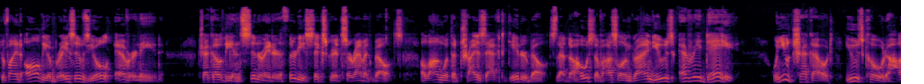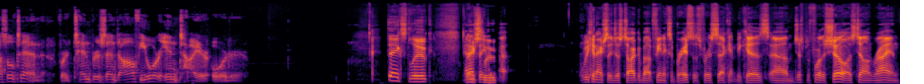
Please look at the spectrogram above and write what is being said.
to find all the abrasives you'll ever need. Check out the Incinerator 36 grit ceramic belts, along with the Trizact Gator belts that the hosts of Hustle and Grind use every day. When you check out, use code HUSTLE10 for 10% off your entire order. Thanks, Luke. Thanks, actually, Luke. We can actually just talk about Phoenix Abrasives for a second because um, just before the show, I was telling Ryan,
